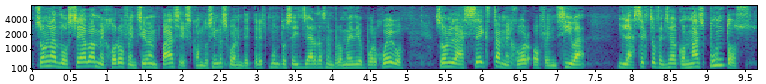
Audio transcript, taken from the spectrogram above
Son la doceava mejor ofensiva en pases, con 243.6 yardas en promedio por juego. Son la sexta mejor ofensiva y la sexta ofensiva con más puntos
